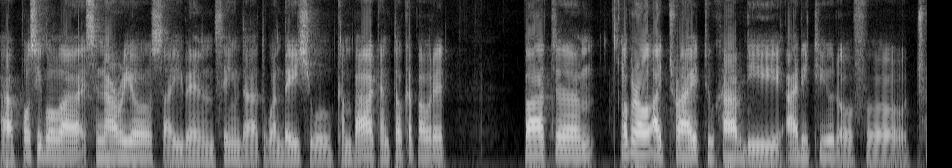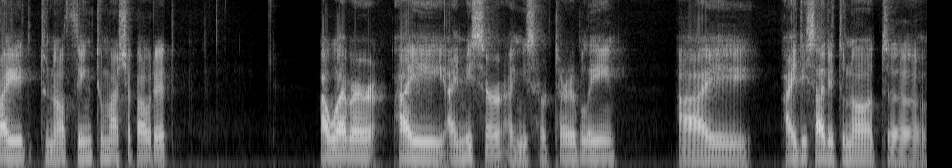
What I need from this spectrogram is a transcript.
uh, possible uh, scenarios. I even think that one day she will come back and talk about it. But um, overall, I try to have the attitude of uh, try to not think too much about it. However, I I miss her. I miss her terribly. I I decided to not uh,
